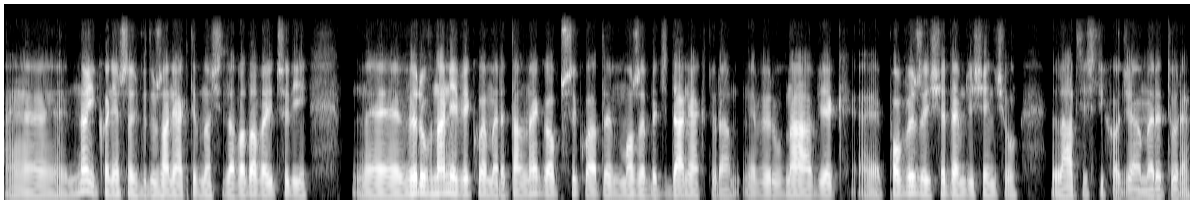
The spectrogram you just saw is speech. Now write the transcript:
E, No i konieczność wydłużania aktywności zawodowej, czyli e, wyrównanie wieku emerytalnego. Przykładem może być Dania, która wyrównała wiek e, powyżej 70 lat, jeśli chodzi o emeryturę.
